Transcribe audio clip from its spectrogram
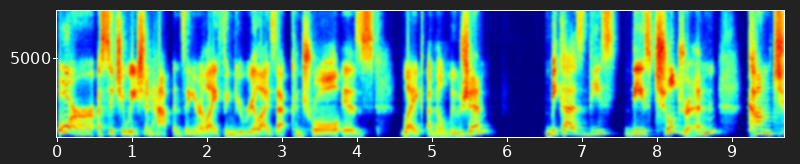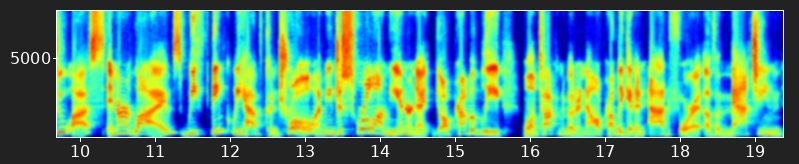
or a situation happens in your life and you realize that control is like an illusion because these these children come to us in our lives. We think we have control. I mean, just scroll on the internet. I'll probably, well, I'm talking about it now. I'll probably get an ad for it of a matching,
